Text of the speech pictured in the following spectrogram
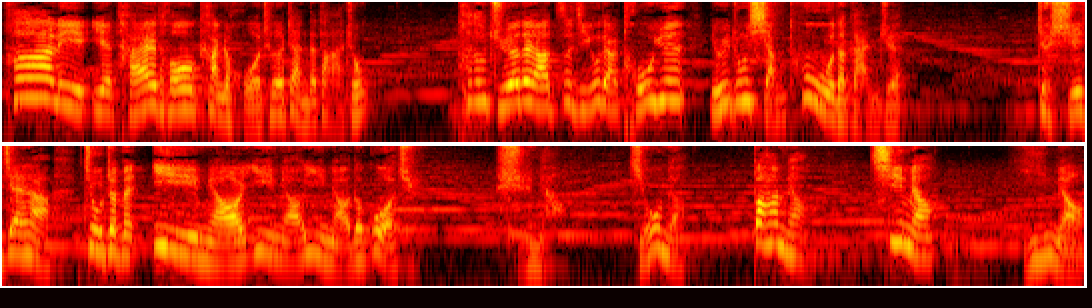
哈利也抬头看着火车站的大钟，他都觉得呀，自己有点头晕，有一种想吐的感觉。这时间啊，就这么一秒一秒一秒的过去，十秒。九秒，八秒，七秒，一秒，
